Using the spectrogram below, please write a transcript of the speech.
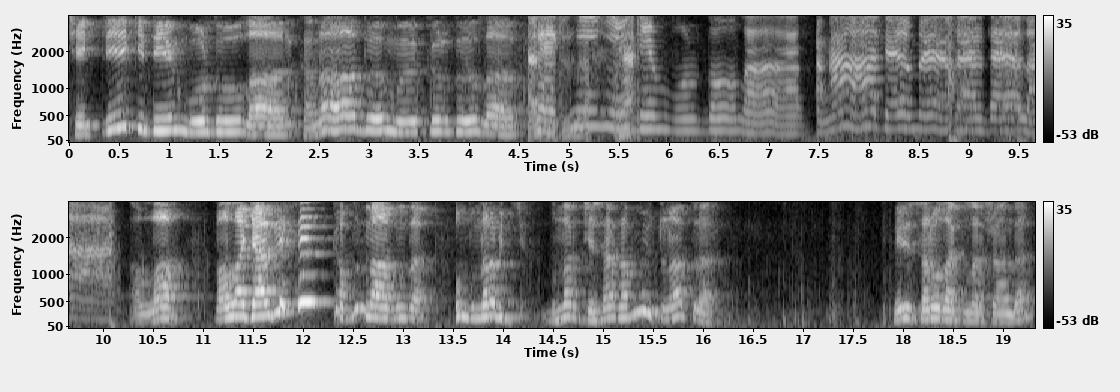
Kekli gidim vurdular kanadımı kırdılar. Kekliğim vurdular. Kanadımı kırdılar. Allah vallahi geldi kapının ağzında. Oğlum bunlara bir bunlar cesaret hapı mı yuttu ne yaptılar? Melis sana odaklılar şu anda.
